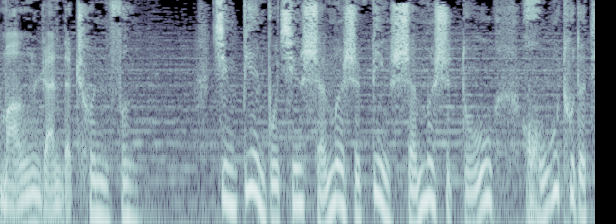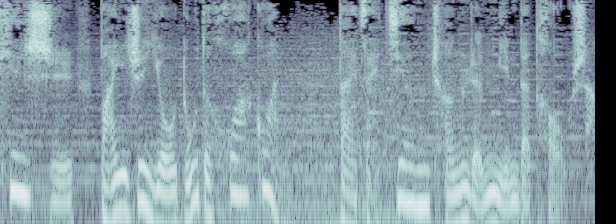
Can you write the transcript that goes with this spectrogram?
茫然的春风。竟辨不清什么是病，什么是毒。糊涂的天使把一只有毒的花冠戴在江城人民的头上。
